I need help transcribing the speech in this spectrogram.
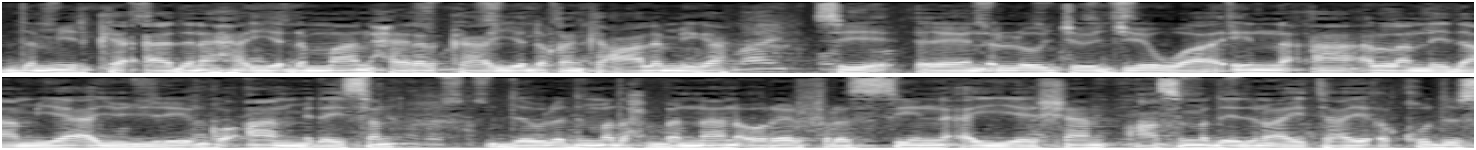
damiirka aadanaha iyo dhammaan xeerarka iyo dhaqanka caalamiga si loo joojiyo waa in la nidaamiyaa ayuu yiri go'aan midaysan. Dowlad madax bannaan oo reer falastiin ay yeeshaan caasimadeeduna ay tahay qudus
